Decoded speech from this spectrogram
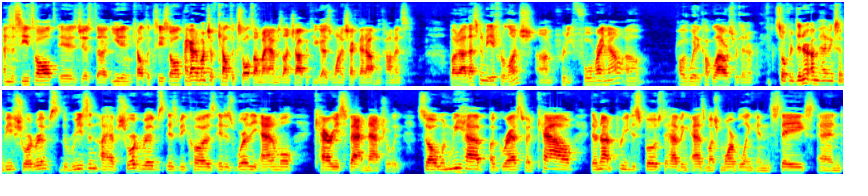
And the sea salt is just uh, Eden Celtic sea salt. I got a bunch of Celtic salts on my Amazon shop if you guys want to check that out in the comments. But uh, that's going to be it for lunch. I'm pretty full right now. Probably wait a couple hours for dinner. So for dinner, I'm having some beef short ribs. The reason I have short ribs is because it is where the animal carries fat naturally. So when we have a grass-fed cow, they're not predisposed to having as much marbling in the steaks and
